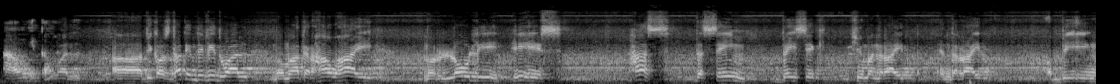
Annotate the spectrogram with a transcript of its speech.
taong ito? Uh, because that individual, no matter how high nor lowly he is, has the same basic human right and the right of being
